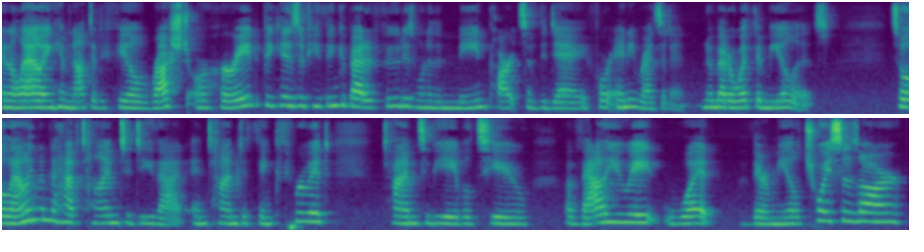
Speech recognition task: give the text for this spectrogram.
and allowing him not to feel rushed or hurried. Because if you think about it food is one of the main parts of the day for any resident no matter what the meal is. So allowing them to have time to do that and time to think through it time to be able to evaluate what their meal choices are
